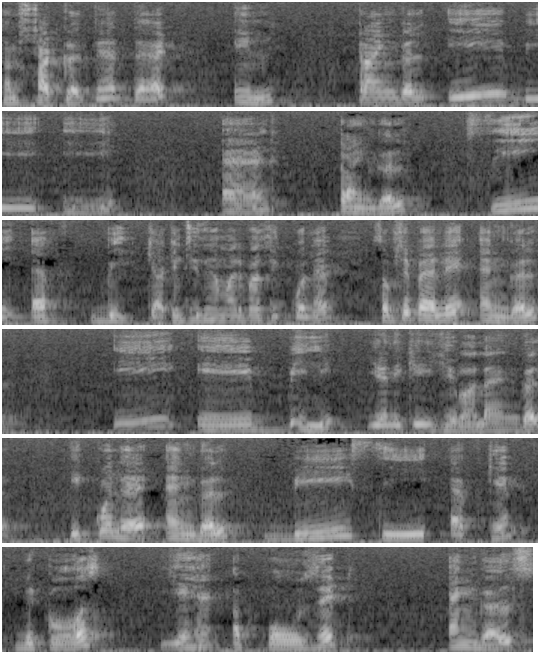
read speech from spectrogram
हम स्टार्ट करते हैं that in triangle A B E and triangle C F B क्या क्या चीज़ें हमारे पास इक्वल है? सबसे पहले एंगल ई ए बी यानी कि ये वाला एंगल इक्वल है एंगल बी सी एफ़ के बिकॉज़ ये हैं opposite angles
